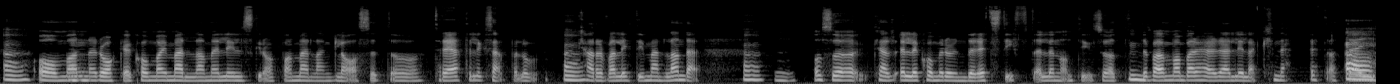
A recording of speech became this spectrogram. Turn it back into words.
Ja. Om man råkar komma emellan med lillskrapan mellan glaset och trä till exempel och Ja. karva lite emellan där. Ja. Och så kanske, eller kommer under ett stift eller någonting så att det bara, man bara hör det där lilla knäppet att där, Ja.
